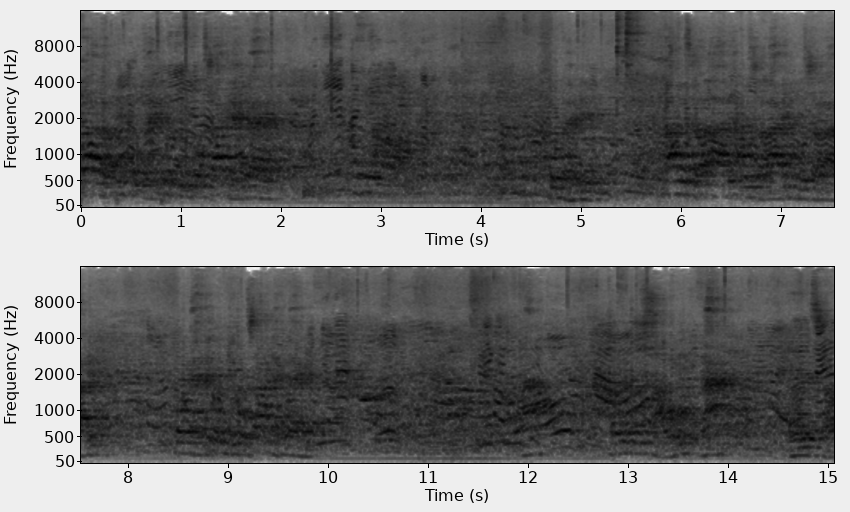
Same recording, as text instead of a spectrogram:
บ้านเราที่ตรงไหนที่มันมีโครงสร้างแข็งแรงตรงไหนดีเอาศาลาที่เอาศาลาให้เอาศาลาดิตรงไหนที่มันมีโครงสร้างแข็งแรงนะเขาเป็นเสานะเป็นเสา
